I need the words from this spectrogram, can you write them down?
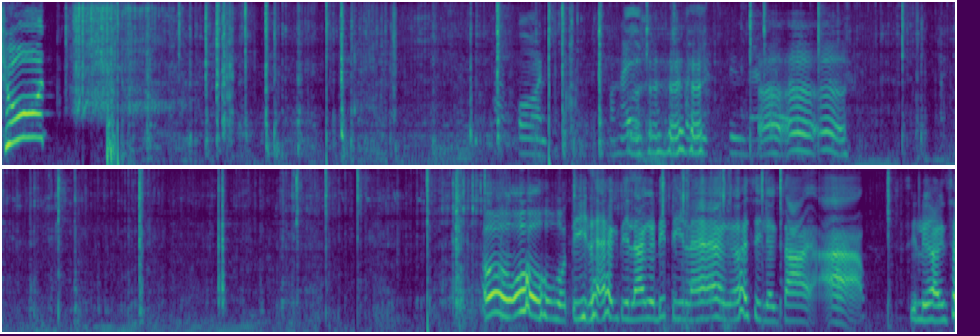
ชุดถามก่อนขอให้ซื้อได้เอก่ออนเออเออโอ้โอ้โหตีแรงตีแรงกันนี่ตีแรงเออสีเหลืองตายอ่าสีเหลืองช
